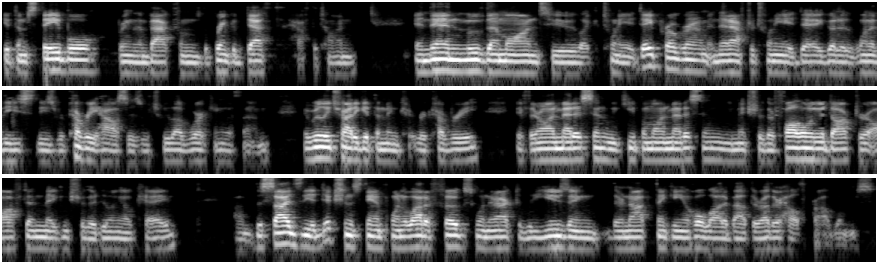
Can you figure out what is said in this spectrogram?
get them stable, bring them back from the brink of death half the time, and then move them on to like a 28 day program. And then after 28 day, go to one of these, these recovery houses, which we love working with them and really try to get them in recovery. If they're on medicine, we keep them on medicine. We make sure they're following a doctor often, making sure they're doing okay. Um, besides the addiction standpoint, a lot of folks, when they're actively using, they're not thinking a whole lot about their other health problems.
